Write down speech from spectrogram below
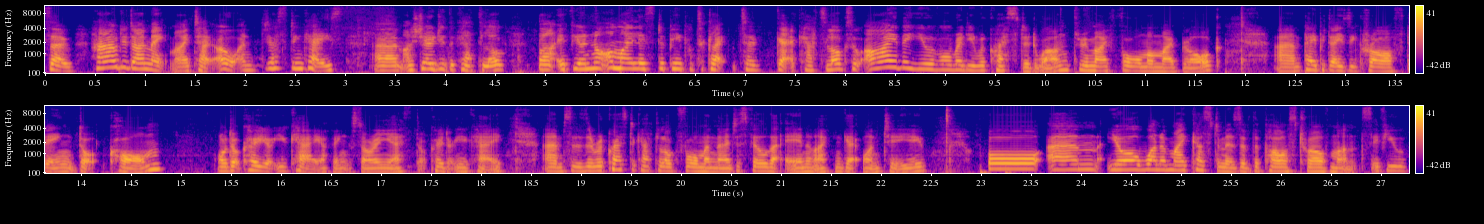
So how did I make my tag? Oh, and just in case, um, I showed you the catalogue, but if you're not on my list of people to collect to get a catalogue, so either you have already requested one through my form on my blog, um, paperdaisycrafting.com, or .co.uk I think, sorry, yes, .co.uk. Um, so there's a request a catalogue form in there, just fill that in and I can get one to you or um, you're one of my customers of the past 12 months. If you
